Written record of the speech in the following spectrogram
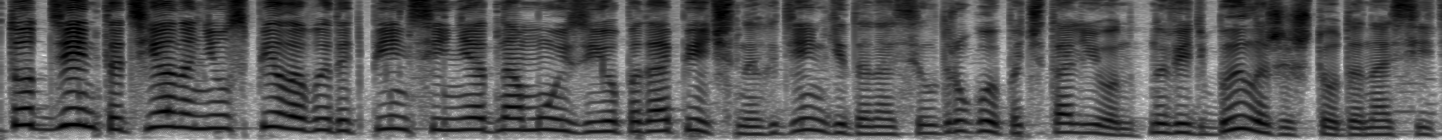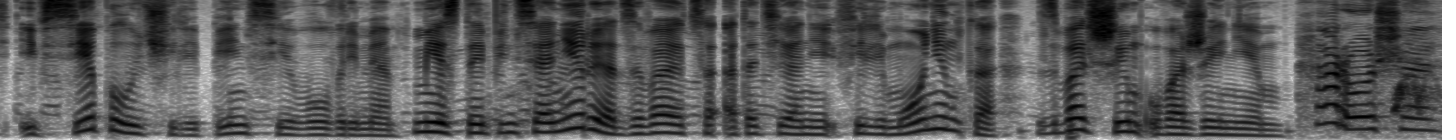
В тот день Татьяна не успела выдать пенсии ни одному из ее подопечных. Деньги доносил другой почтальон. Но ведь было же что доносить, и все получили пенсии вовремя. Местные пенсионеры отзываются о Татьяне Филимоненко с большим уважением. Хорошая.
